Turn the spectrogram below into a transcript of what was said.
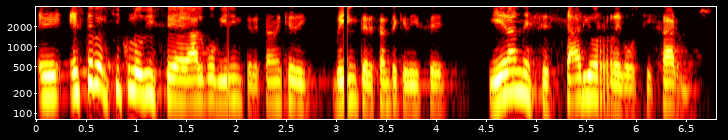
Eh, este versículo dice algo bien interesante, que, bien interesante que dice, y era necesario regocijarnos.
